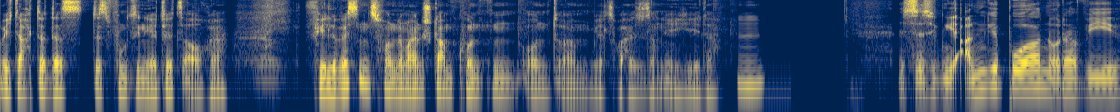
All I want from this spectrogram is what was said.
ich dachte, das, das funktioniert jetzt auch, ja. Viele wissen es von meinen Stammkunden und ähm, jetzt weiß es dann eh jeder. Mhm. Ist das irgendwie angeboren oder wie?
